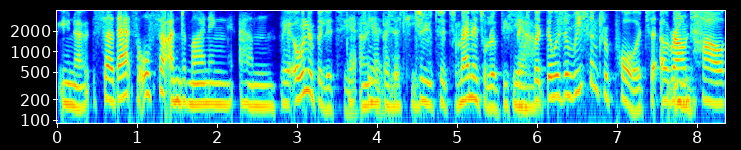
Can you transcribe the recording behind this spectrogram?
You know, so that's also undermining um, their own abilities, Their own yes, abilities. To, to to manage all of these things. Yeah. Mm. But there was a recent report around how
